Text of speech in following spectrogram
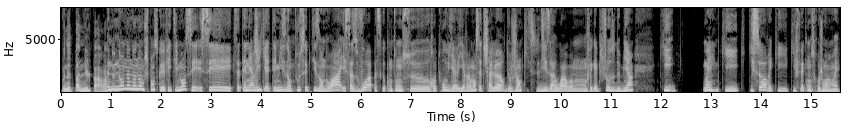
vous n'êtes pas nulle part. Hein. Non, non, non, non. Je pense qu'effectivement, c'est c'est cette énergie qui a été mise dans tous ces petits endroits et ça se voit parce que quand on se retrouve, il y a, il y a vraiment cette chaleur de gens qui se disent ah waouh, on fait quelque chose de bien, qui ouais, qui qui sort et qui qui fait qu'on se rejoint, ouais.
